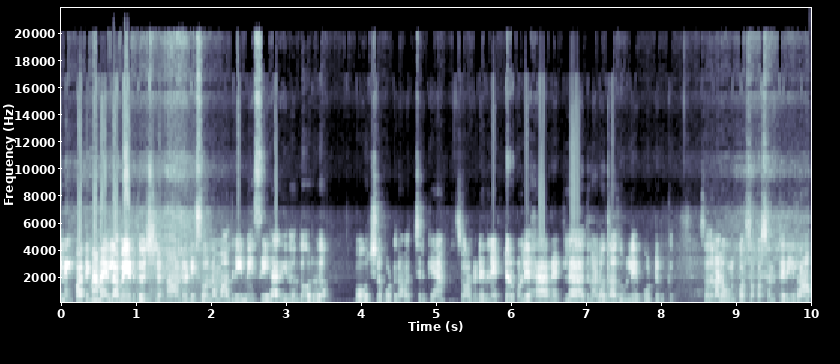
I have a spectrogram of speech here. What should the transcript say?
இன்னைக்கு பார்த்தீங்கன்னா நான் எல்லாமே எடுத்து வச்சுட்டேன். நான் ஆல்ரெடி சொன்ன மாதிரி மெஸ்ஸி ஹேர் இது வந்து ஒரு பவுச்சில் போட்டு தான் வச்சுருக்கேன். ஸோ ஆல்ரெடி அந்த நெட் இருக்கும் இல்லையா ஹேர் நெட்டில் அதனால வந்து அது உள்ளே போட்டுருக்கு. ஸோ அதனால உங்களுக்கு கொச கொசன்னு தெரியலாம்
